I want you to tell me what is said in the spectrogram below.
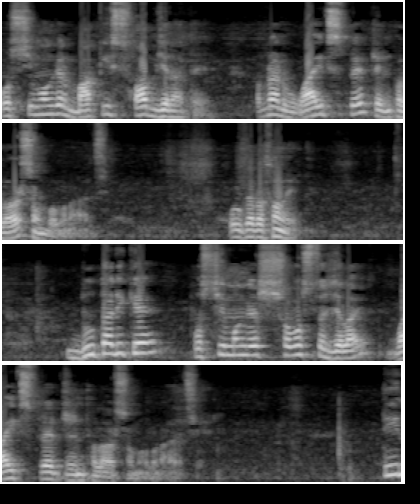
পশ্চিমবঙ্গের বাকি সব জেলাতে আপনার ওয়াইড স্প্রেড রেনফল হওয়ার সম্ভাবনা আছে। কলকাতা সমেত। দু তারিখে পশ্চিমবঙ্গের সমস্ত জেলায় হোয়াইট স্প্রেড রেনফল হওয়ার সম্ভাবনা আছে। তিন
